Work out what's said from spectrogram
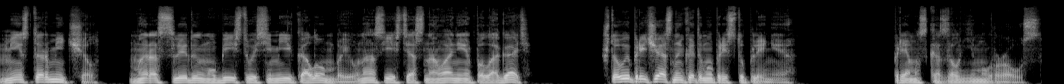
«Мистер Митчелл, мы расследуем убийство семьи Коломбо, и у нас есть основания полагать, что вы причастны к этому преступлению», — прямо сказал ему Роуз.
